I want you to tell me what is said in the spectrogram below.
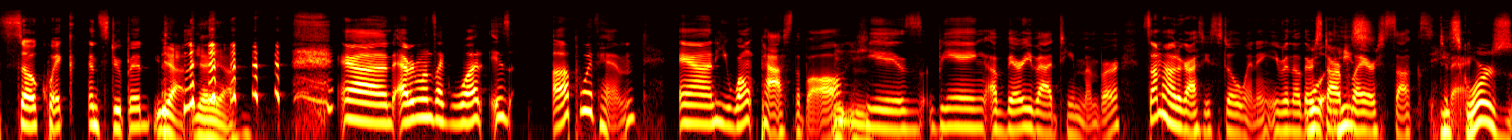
so quick and stupid. yeah, yeah, yeah. And everyone's like what is up with him? And he won't pass the ball. Mm-mm. He's being a very bad team member. Somehow Degrassi's still winning, even though their Well, star player sucks he scores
